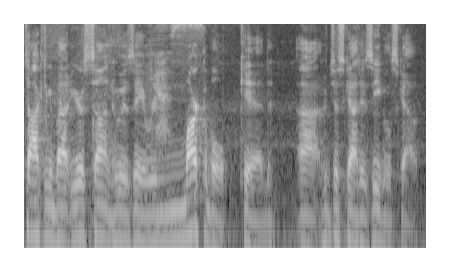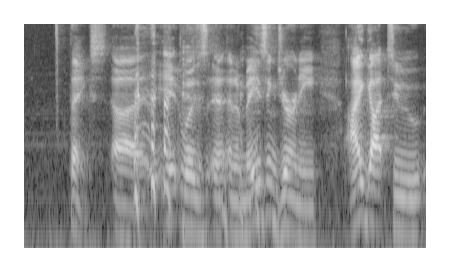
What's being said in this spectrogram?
Talking about your son, who is a remarkable kid uh, who just got his Eagle Scout. Thanks. Uh, it was an amazing journey. I got to,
